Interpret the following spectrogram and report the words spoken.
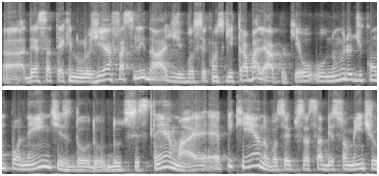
uh, dessa tecnologia é a facilidade de você conseguir trabalhar, porque o, o número de componentes do, do, do sistema é, é, pequeno, você precisa saber somente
